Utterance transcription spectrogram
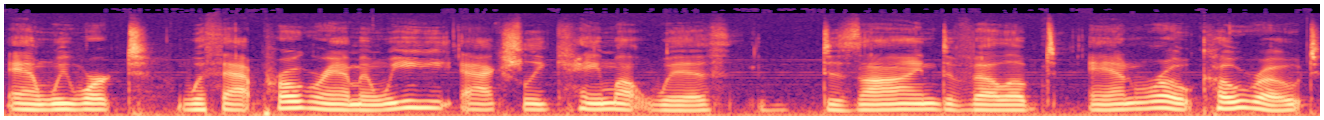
And we worked with that program, and we actually came up with, designed, developed, and wrote, co wrote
